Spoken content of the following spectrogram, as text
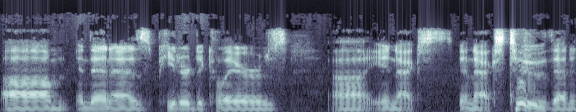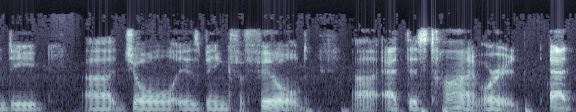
Um, and then as Peter declares uh, in Acts in Acts 2 that indeed uh, Joel is being fulfilled uh, at this time or at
